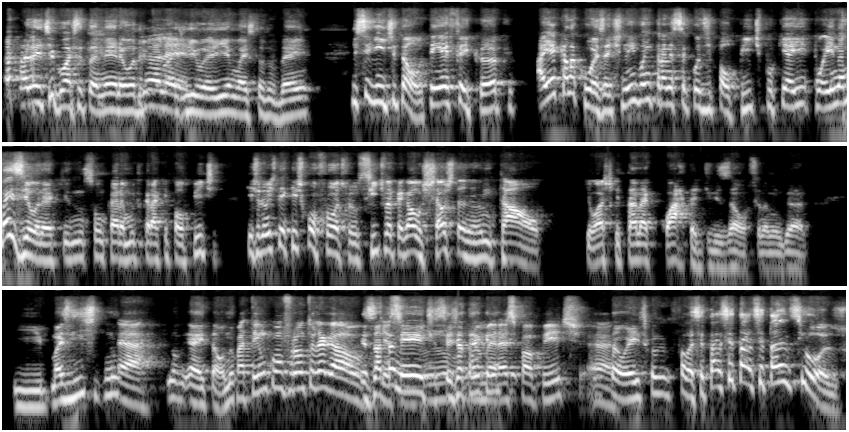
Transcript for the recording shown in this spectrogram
Mas a gente gosta também, né? O Rodrigo agiu aí, mas tudo bem. E seguinte, então, tem a FA Cup. Aí é aquela coisa, a gente nem vai entrar nessa coisa de palpite, porque aí, pô, ainda mais eu, né? Que não sou um cara muito craque em palpite, que geralmente tem aqueles confrontos. O City vai pegar o Chelsea Tal, que eu acho que está na quarta divisão, se não me engano. E, mas a gente não, é. não, é então, não, mas tem um confronto legal. Exatamente. assim, você já tá merece palpite. É. Então, é isso que eu falo. Você tá, você tá, você tá ansioso.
